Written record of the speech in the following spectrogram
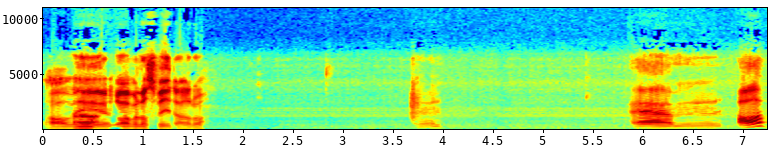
Ja, vi Ja. rör väl oss vidare då. Mm. Ehm, ja,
